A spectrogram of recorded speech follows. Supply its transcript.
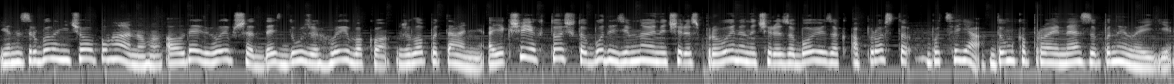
Я не зробила нічого поганого, але десь глибше, десь дуже глибоко жило питання. А якщо є хтось, хто буде зі мною не через провину, не через обов'язок, а просто бо це я. Думка про Інес зупинила її.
